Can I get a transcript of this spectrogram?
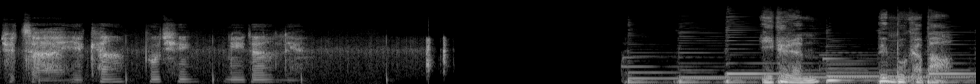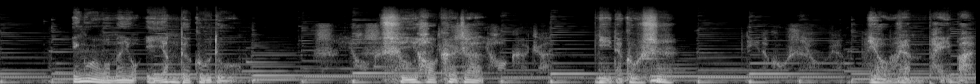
却再也看不清你的脸。一个人并不可怕，因为我们有一样的孤独。十一号客栈，你的故事，有人陪伴。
